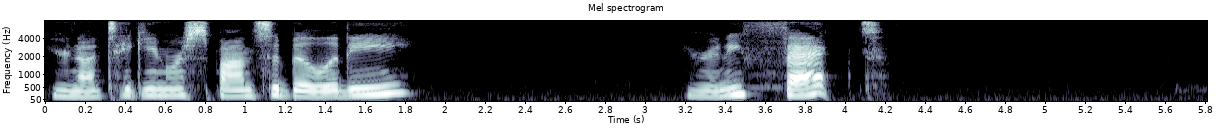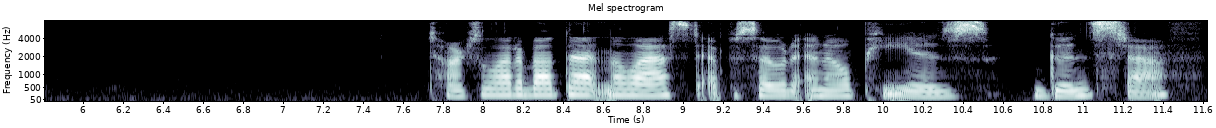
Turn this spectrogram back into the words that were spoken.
You're not taking responsibility you're in effect. Talked a lot about that in the last episode. NLP is good stuff.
